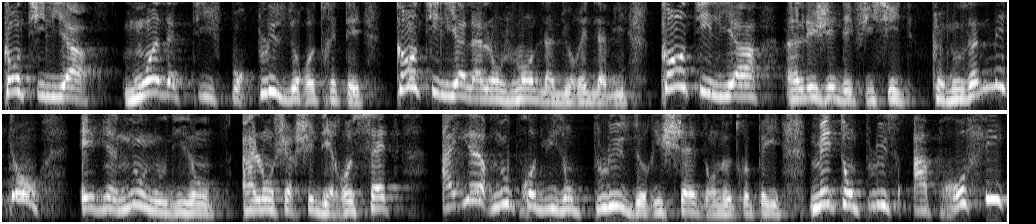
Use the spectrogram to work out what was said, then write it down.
quand il y a moins d'actifs pour plus de retraités, quand il y a l'allongement de la durée de la vie, quand il y a un léger déficit que nous admettons, eh bien nous nous disons allons chercher des recettes ailleurs. Nous produisons plus de richesses dans notre pays. Mettons plus à profit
